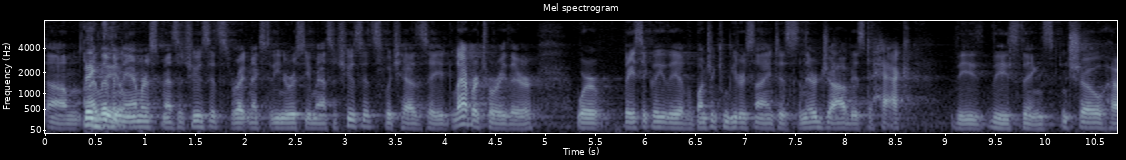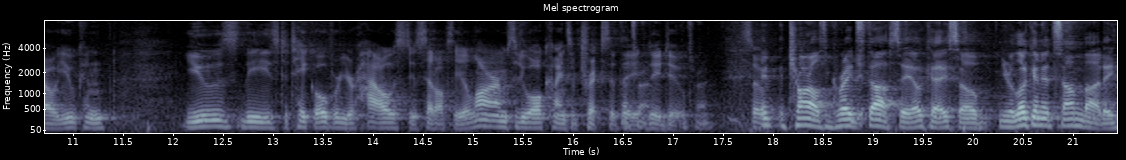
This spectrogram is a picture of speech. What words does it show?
Um, I live deal. in Amherst, Massachusetts, right next to the University of Massachusetts, which has a laboratory there where basically they have a bunch of computer scientists, and their job is to hack these, these things and show how you can use these to take over your house, to set off the alarms, to do all kinds of tricks that they, right. they do. That's right. So, And Charles, great stuff. See, okay, so you're looking at somebody.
